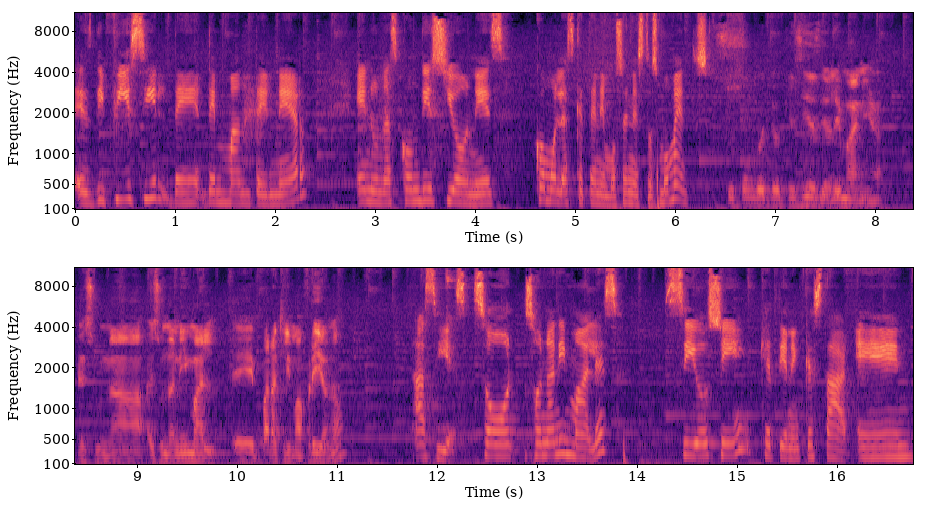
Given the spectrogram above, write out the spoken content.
es difícil de, de, mantener en unas condiciones como las que tenemos en estos momentos. Supongo yo que si es de Alemania, es, una, es un animal eh, para clima frío, ¿no? Así es, son, son animales sí o sí que tienen que estar en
